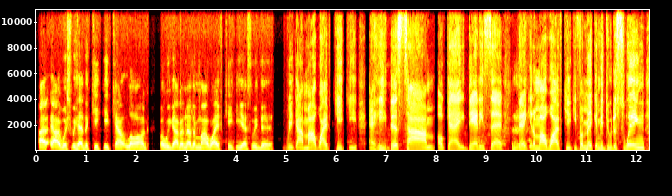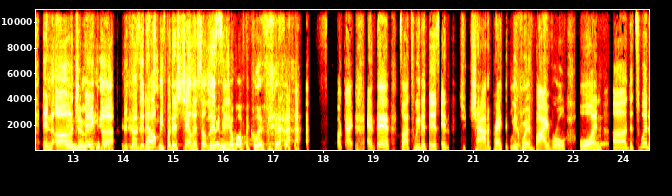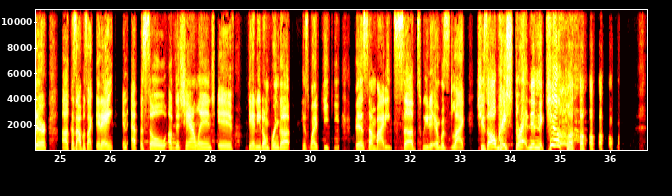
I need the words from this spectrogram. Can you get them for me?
I, I wish we had the Kiki count log, but we got another my wife Kiki. Yes, we did. we got my wife Kiki, and he this time, okay, Danny said, Thank you to my wife Kiki for making me do the swing in uh In Jamaica, Jamaica. because it helped me for this challenge. So She made me jump off the cliff. okay. And then so I tweeted this and Ch- child it practically went viral on uh the Twitter uh because I was like, it ain't an episode of the challenge if Danny don't bring up his wife Kiki. Then somebody subtweeted and was like, she's always threatening to kill him.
